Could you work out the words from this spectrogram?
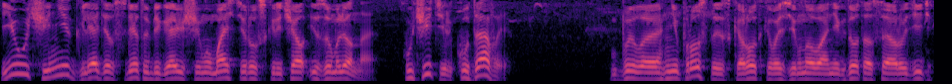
И ученик, глядя вслед убегающему мастеру, вскричал изумленно. «Учитель, куда вы?» Было непросто из короткого земного анекдота соорудить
